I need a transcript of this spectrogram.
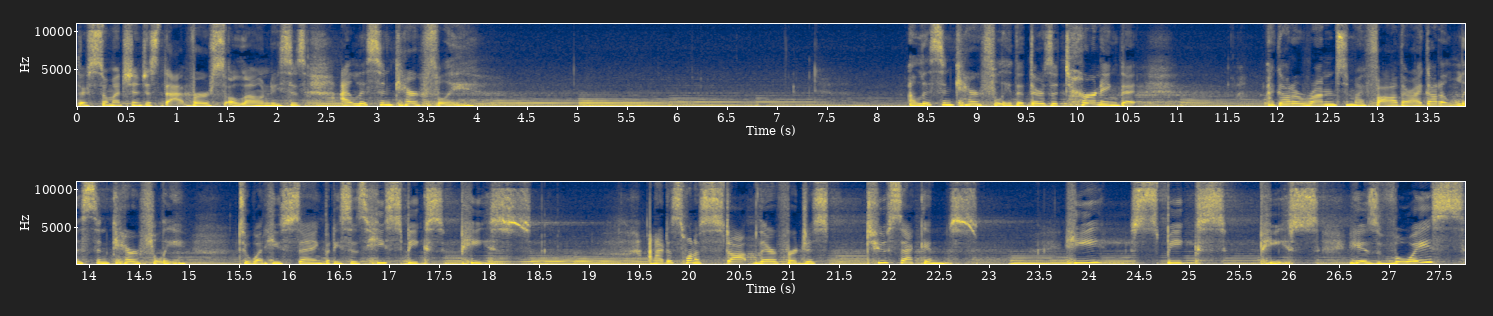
There's so much in just that verse alone. He says, I listen carefully. I listen carefully that there's a turning that I got to run to my father. I got to listen carefully to what he's saying. But he says, He speaks peace. And I just want to stop there for just two seconds. He speaks peace. His voice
